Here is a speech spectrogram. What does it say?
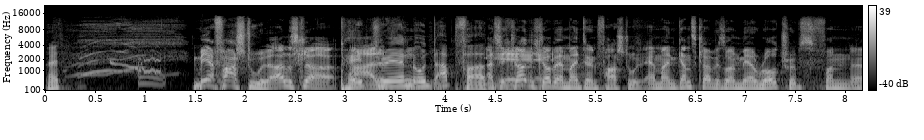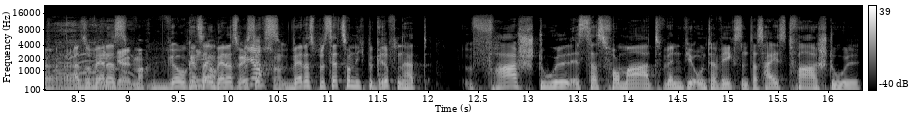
Was? Mehr Fahrstuhl, alles klar. Patreon und Abfahrt. Also ich glaube, ich glaub, er meinte den Fahrstuhl. Er meint ganz klar, wir sollen mehr Roadtrips von äh, Also wer das, Geld machen. ich gerade sagen, wer das, bis jetzt, wer das bis jetzt noch nicht begriffen hat, Fahrstuhl ist das Format, wenn wir unterwegs sind. Das heißt Fahrstuhl.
